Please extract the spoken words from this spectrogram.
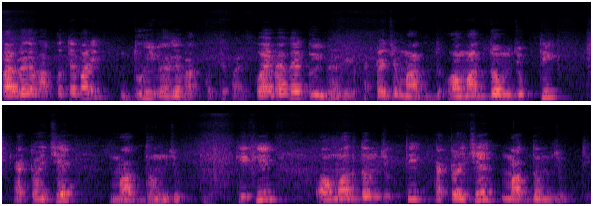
কয় ভাগে ভাগ করতে পারি? দুই ভাগে ভাগ করতে পারি। কয় ভাগে? দুই ভাগে। একটা হচ্ছে মাধ্য- অমাধ্যম যুক্তি, একটা হচ্ছে মাধ্যম যুক্তি। কি কি? অমাধ্যম যুক্তি, একটা হচ্ছে মাধ্যম যুক্তি।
